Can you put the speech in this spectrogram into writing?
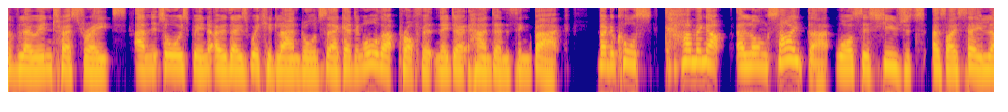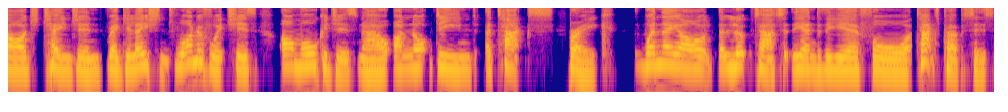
of low interest rates and it's always been, oh, those wicked landlords, they're getting all that profit and they don't hand anything back. But of course, coming up alongside that was this huge, as I say, large change in regulations, one of which is our mortgages now are not deemed a tax break when they are looked at at the end of the year for tax purposes,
